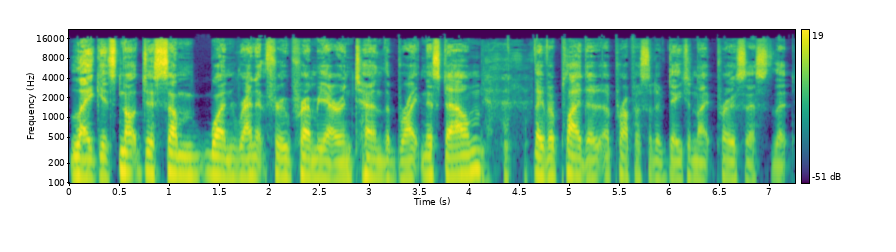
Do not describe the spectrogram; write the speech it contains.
Like it's not just someone ran it through Premiere and turned the brightness down. They've applied a, a proper sort of day to night process that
